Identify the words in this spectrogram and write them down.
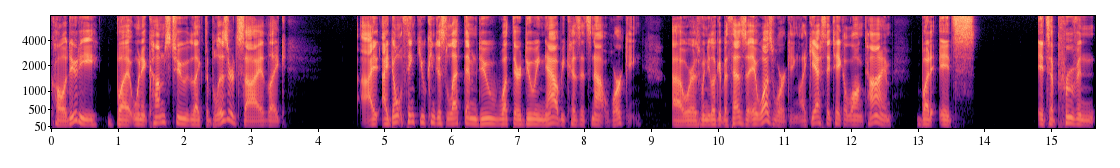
Call of Duty. But when it comes to like the Blizzard side, like I, I don't think you can just let them do what they're doing now because it's not working. Uh, whereas when you look at Bethesda, it was working. Like, yes, they take a long time, but it's it's a proven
